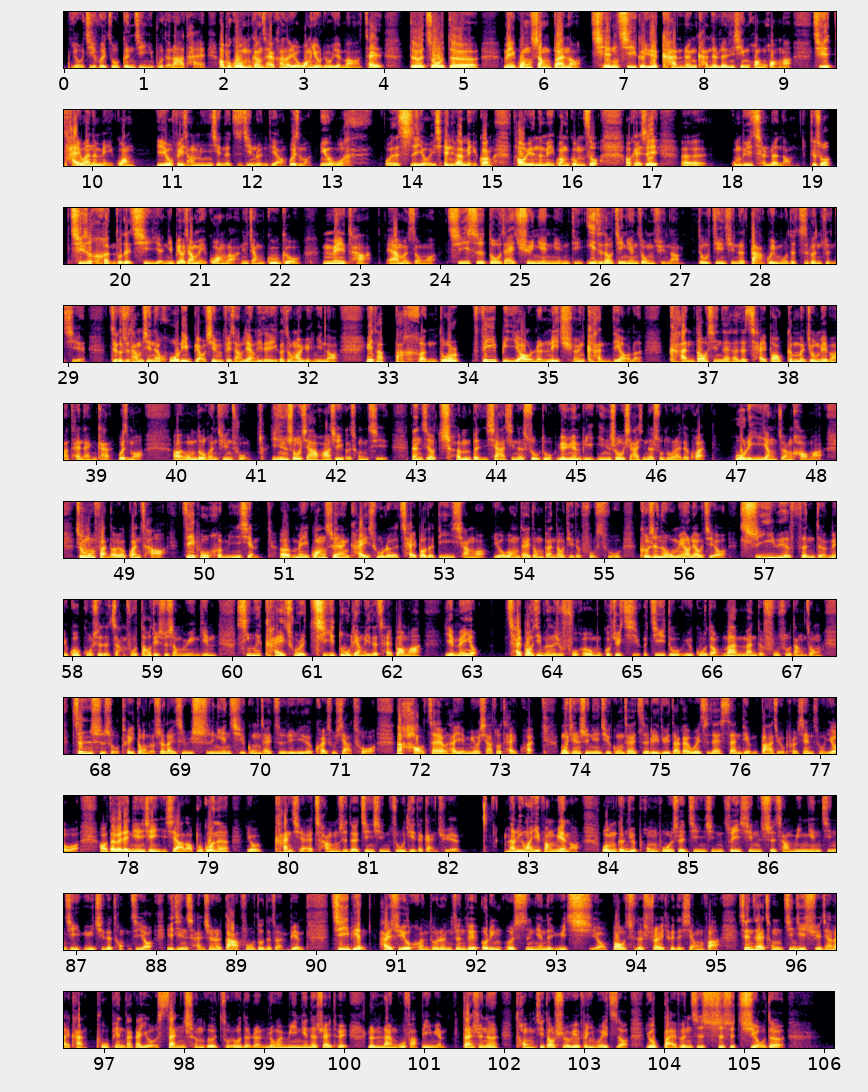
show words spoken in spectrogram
有机会做更进一步的拉抬啊！不过我们刚才看到有网友留言嘛，在德州的美光上班哦，前几个月砍人砍得人心惶惶啊。其实台湾的美光也有非常明显的资金轮调，为什么？因为我 我的室友以前就在美光桃园的美光工作，OK，所以呃，我们必须承认哦，就说其实很多的企业，你不要讲美光啦，你讲 Google、Meta。Amazon 啊，其实都在去年年底一直到今年中旬啊，都进行了大规模的资本准结，这个是他们现在获利表现非常亮丽的一个重要原因哦。因为他把很多非必要人力全砍掉了，砍到现在他的财报根本就没办法太难看。为什么啊？我们都很清楚，营收下滑是一个冲击，但只要成本下行的速度远远比营收下行的速度来得快。获利一样转好嘛，所以我们反倒要观察啊，这一波很明显，呃，美光虽然开出了财报的第一枪哦，有望带动半导体的复苏，可是呢，我们要了解哦，十一月份的美国股市的涨幅到底是什么原因？是因为开出了极度亮丽的财报吗？也没有。财报基本上就符合我们过去几个季度预估的，慢慢的复苏当中，真实所推动的是来自于十年期公债殖利率的快速下挫。那好在哦，它也没有下挫太快，目前十年期公债殖利率大概维持在三点八九 percent 左右哦，好，大概在年线以下了。不过呢，有看起来尝试的进行筑底的感觉。那另外一方面呢，我们根据彭博社进行最新市场明年经济预期的统计哦，已经产生了大幅度的转变。即便还是有很多人针对二零二四年的预期哦，抱持着衰退的想法。现在从经济学家来看，普遍大概有三成二左右的人认为明年的衰退仍然无法避免。但是呢，统计到十二月份为止哦，有百分之四十九的。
